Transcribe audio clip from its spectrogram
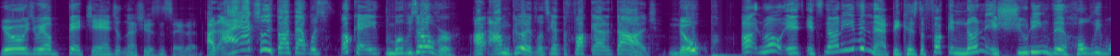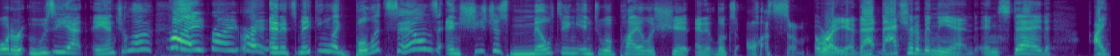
You're always a real bitch, Angela. No, she doesn't say that. I, I actually thought that was okay. The movie's over. I, I'm good. Let's get the fuck out of Dodge. Nope. Uh, no, it, it's not even that because the fucking nun is shooting the holy water Uzi at Angela. Right, right, right. And it's making like bullet sounds, and she's just melting into a pile of shit, and it looks awesome. All right, yeah, that that should have been the end. Instead, I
